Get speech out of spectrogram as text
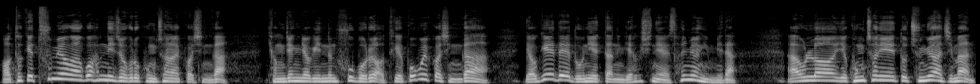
어떻게 투명하고 합리적으로 공천할 것인가, 경쟁력 있는 후보를 어떻게 뽑을 것인가, 여기에 대해 논의했다는 게 혁신의 설명입니다. 아울러 공천이 또 중요하지만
